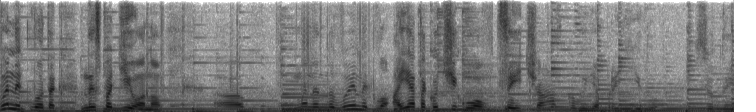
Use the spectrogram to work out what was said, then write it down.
виникло так несподівано. Мене не виникло, а я так очікував цей час, коли я приїду сюди.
